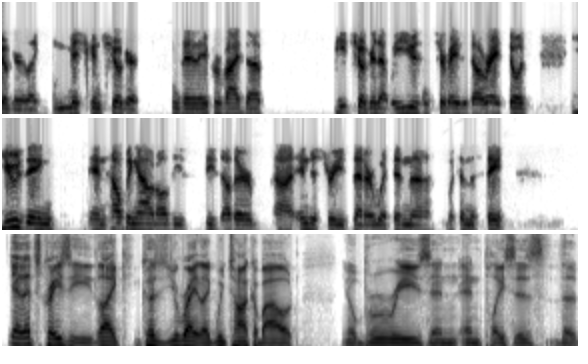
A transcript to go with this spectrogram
sugar, like Michigan Sugar, they, provide the beet sugar that we use in Cerveza del Rey. So it's using and helping out all these these other uh, industries that are within the within the state. Yeah, that's crazy. Like because you're right. Like we talk about you know breweries and and places the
